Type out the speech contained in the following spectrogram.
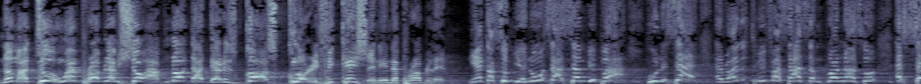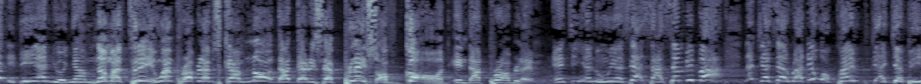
Number two, when problems show up, know that there is God's glorification in the problem. Nea ɛtɔ so mmienu sɛ asɛm bi ba a sɛ awurade tumi fa saa asɛm korɔ no so ɛhyɛ ne din anuonyam Number three, when problems come, know that there is a place of God in that problem. enti nyane hu yɛ sɛ sɛ asɛm bi ba na kyerɛ sɛ awurade wɔ kwan agya bi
